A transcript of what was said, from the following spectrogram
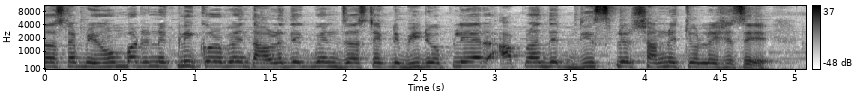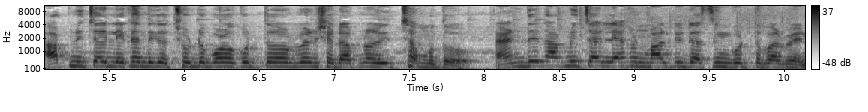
জাস্ট আপনি হোম বাটনে ক্লিক করবেন, তাহলে দেখবেন জাস্ট একটি ভিডিও প্লেয়ার আপনাদের ডিসপ্লের সামনে চলে এসেছে। আপনি চাইলে এখান থেকে ছোট বড় করতে পারবেন, সেটা আপনার ইচ্ছা মতো। অ্যান্ড দেন আপনি চাইলে এখন মাল্টিটাস্কিং করতে পারবেন।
